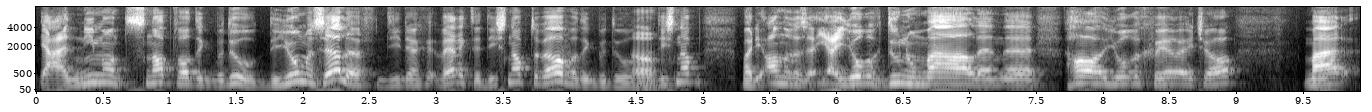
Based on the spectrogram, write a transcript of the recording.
ja, niemand snapt wat ik bedoel. Die jongen zelf, die daar werkte, die snapte wel wat ik bedoelde. Oh. Die snapt, maar die anderen zeiden, ja Jorg, doe normaal. En oh, Jorg weer, weet je wel. Maar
